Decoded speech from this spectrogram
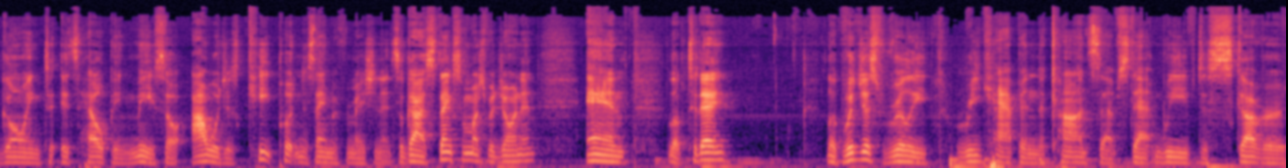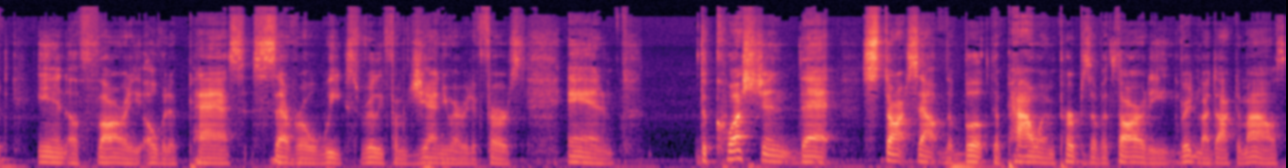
going to it's helping me. So I will just keep putting the same information in. So guys, thanks so much for joining. And look, today look, we're just really recapping the concepts that we've discovered in authority over the past several weeks, really from January the 1st. And the question that starts out the book, The Power and Purpose of Authority, written by Dr. Myles,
